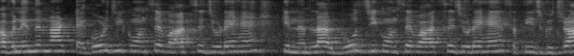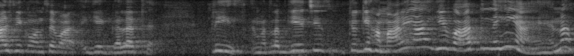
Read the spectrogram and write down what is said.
अवनिंद्र नाथ टैगोर जी कौन से वाद से जुड़े हैं? कि नंदलाल बोस जी कौन से वाद से जुड़े हैं? सतीश गुजराल जी कौन से वाद, ये गलत है। प्लीज़ मतलब ये चीज़, क्योंकि हमारे यहाँ ये वाद नहीं आए हैं ना।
